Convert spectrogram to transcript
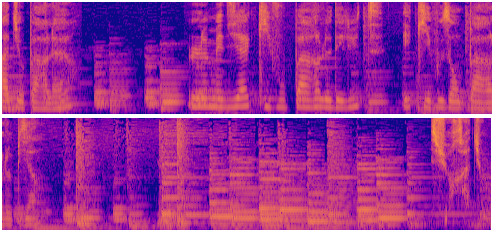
Radio Parleur, le média qui vous parle des luttes et qui vous en parle bien. Sur radioparleur.net.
